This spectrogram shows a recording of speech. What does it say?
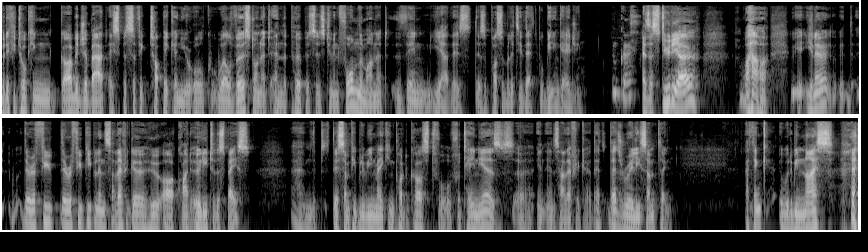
But if you're talking garbage about a specific topic and you're all well versed on it, and the purpose is to inform them on it, then yeah, there's there's a possibility that will be engaging. Okay. As a studio, Wow, you know, there are a few there are a few people in South Africa who are quite early to the space. Um, there's some people who've been making podcasts for, for ten years uh, in in South Africa. That, that's really something. I think it would have been nice.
